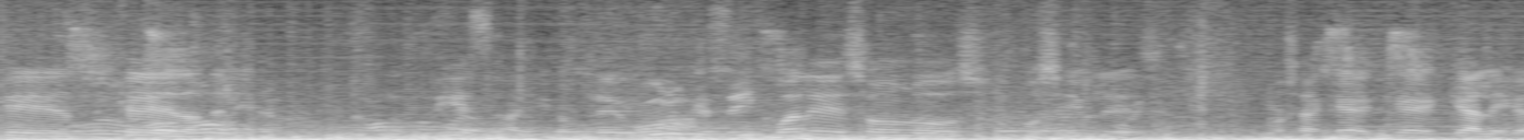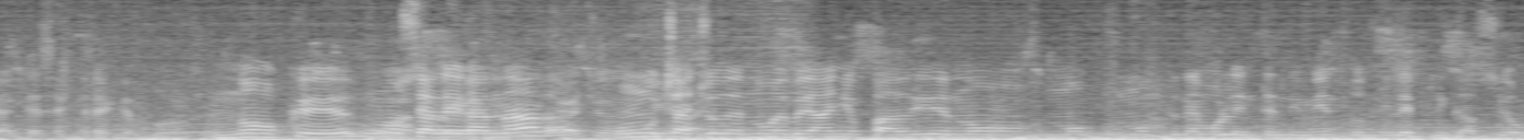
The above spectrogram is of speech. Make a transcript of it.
¿Qué, qué edad tenía? 10 años. Seguro que sí. ¿Cuáles son los posibles, o sea, qué, qué, qué alegan, qué se cree que pudo ser? No, que no se alega nada. Un muchacho de 9 años para 10 no, no, no tenemos el entendimiento ni la explicación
